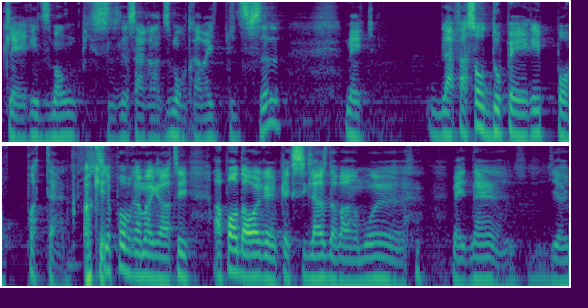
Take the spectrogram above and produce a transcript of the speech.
clairé du monde, puis ça a rendu mon travail plus difficile. Mais la façon d'opérer, pas, pas tant. Ok. Il n'y a pas vraiment grand. À part d'avoir un plexiglas devant moi, euh, maintenant, il n'y a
